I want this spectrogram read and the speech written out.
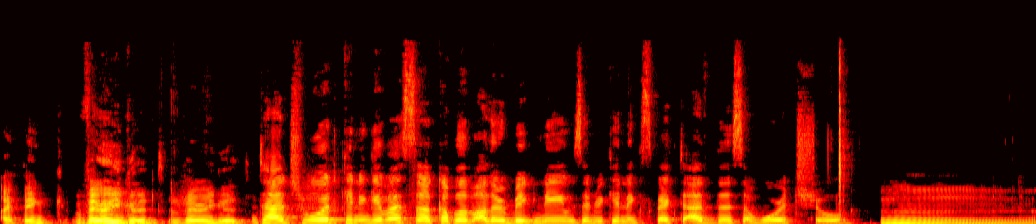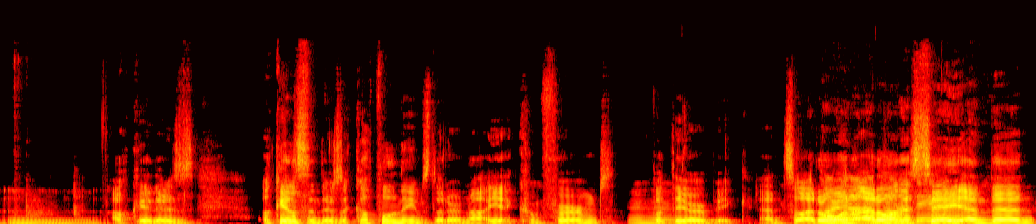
I think very good, very good. Touchwood, can you give us a couple of other big names that we can expect at this award show? Mm, mm, okay, there's okay. Listen, there's a couple names that are not yet confirmed, but they are big, and so I don't want I don't want to say, and then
